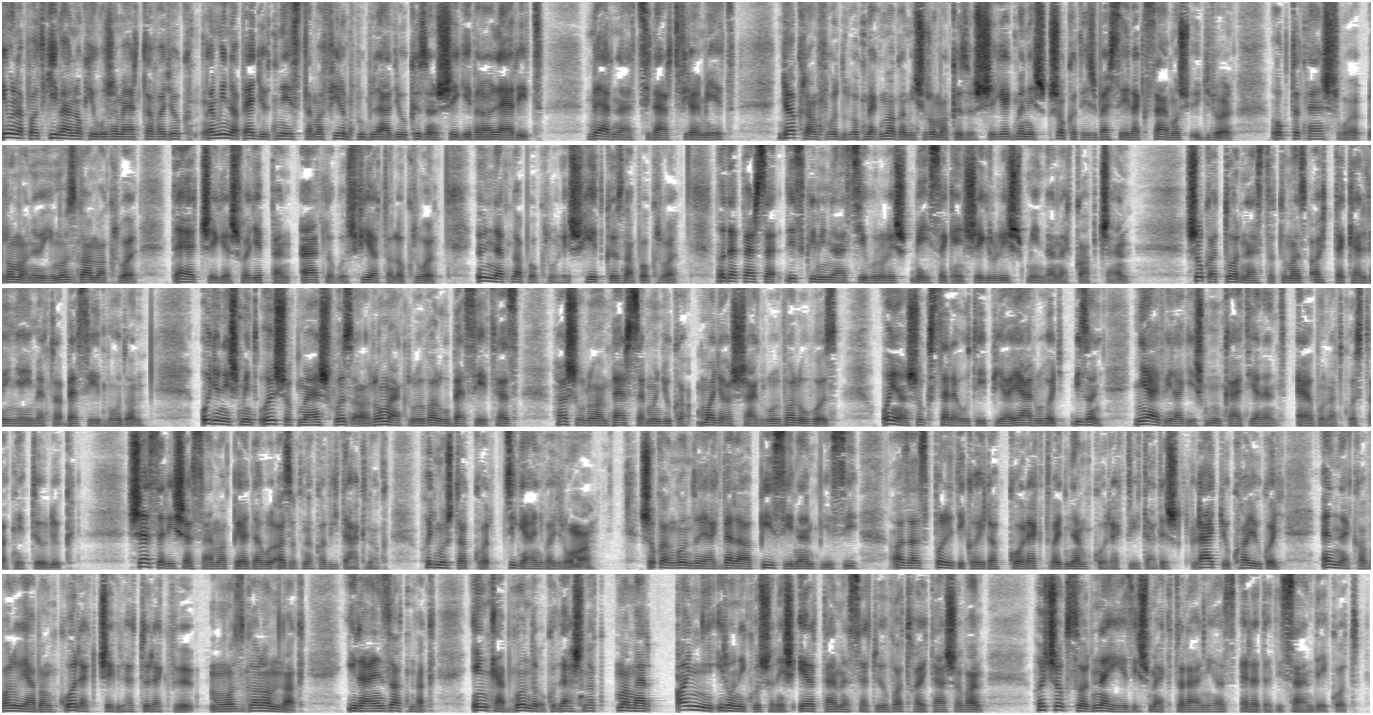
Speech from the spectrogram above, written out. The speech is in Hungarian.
Jó napot kívánok, Józsa Márta vagyok. Minap együtt néztem a Filmklub Rádió közönségével a Lerit, Bernát Szilárd filmjét. Gyakran fordulok meg magam is roma közösségekben, és sokat is beszélek számos ügyről. Oktatásról, roma női mozgalmakról, tehetséges vagy éppen átlagos fiatalokról, ünnepnapokról és hétköznapokról, no de persze diszkriminációról és mély szegénységről is mindennek kapcsán. Sokat tornáztatom az agytekervényeimet a beszédmódon. Ugyanis, mint oly sok máshoz, a romákról való beszédhez, hasonlóan persze mondjuk a magyarságról valóhoz, olyan sok sztereotípia járul, hogy bizony nyelvileg is munkát jelent elvonatkoztatni tőlük. Se szeri se száma például azoknak a vitáknak, hogy most akkor cigány vagy roma. Sokan gondolják bele a PC nem PC, azaz politikailag korrekt vagy nem korrekt vitát, és látjuk, halljuk, hogy ennek a valójában korrektségre törekvő mozgalomnak, irányzatnak, inkább gondolkodásnak ma már annyi ironikusan is értelmezhető vadhajtása van, hogy sokszor nehéz is megtalálni az eredeti szándékot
